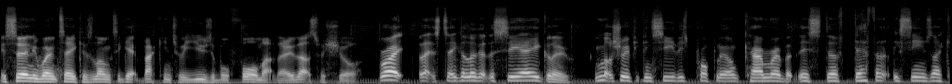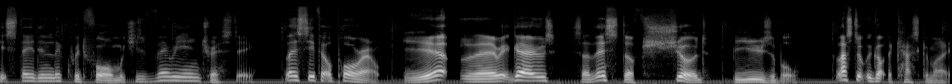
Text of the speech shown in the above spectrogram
It certainly won't take as long to get back into a usable format though, that's for sure. Right, let's take a look at the CA glue. I'm not sure if you can see this properly on camera, but this stuff definitely seems like it stayed in liquid form, which is very interesting. Let's see if it'll pour out. Yep, there it goes. So this stuff should be usable. Last up, we've got the Cascamite.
